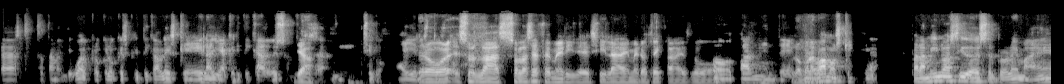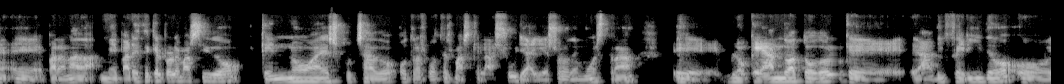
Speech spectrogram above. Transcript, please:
da exactamente igual, creo que lo que es criticable es que él haya criticado eso. Ya. Pero eso es las, son las efemérides y la hemeroteca, es lo... Totalmente. Lo Pero vamos, que para mí no ha sido ese el problema, ¿eh? Eh, para nada. Me parece que el problema ha sido que no ha escuchado otras voces más que la suya y eso lo demuestra eh, bloqueando a todo el que ha diferido o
